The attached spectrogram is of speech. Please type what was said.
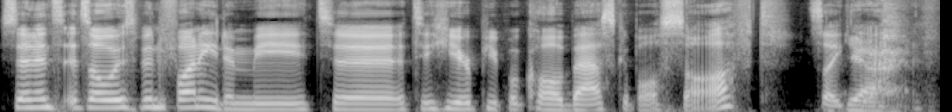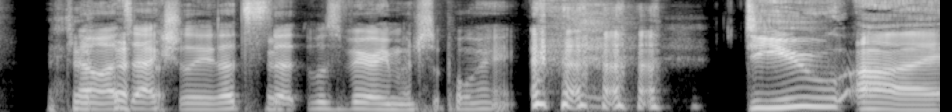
so it's it's always been funny to me to to hear people call basketball soft. It's like, Yeah. yeah. No, that's actually that's that was very much the point. do you uh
